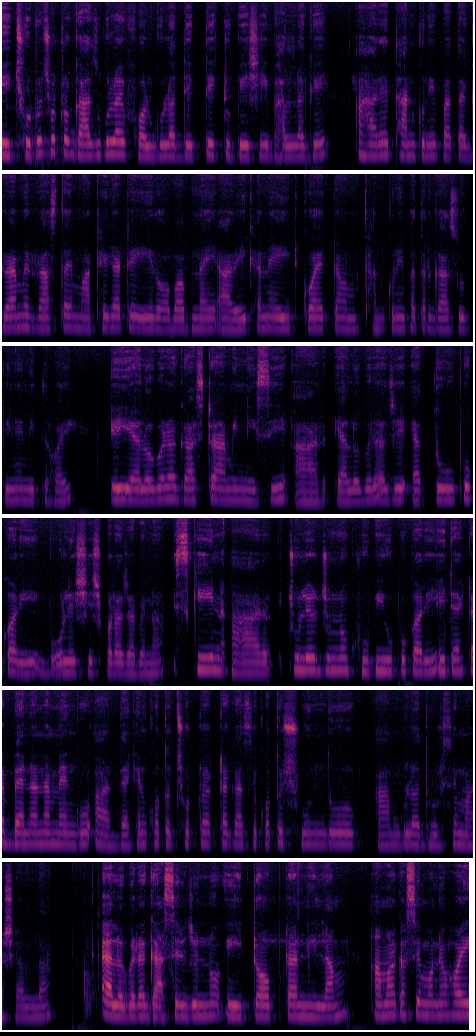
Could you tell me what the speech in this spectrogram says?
এই ছোট ছোট গাছগুলোয় ফলগুলো দেখতে একটু বেশি ভালো লাগে। আহারে থানকুনি পাতা গ্রামের রাস্তায় মাঠে ঘাটে এর অভাব নাই, আর এখানে এই কয়েকটা থানকুনি পাতার গাছও কিনে নিতে হয়। এই অ্যালোভেরা গাছটা আমি নিছি আর অ্যালোভেরা যে এত উপকারী বলে শেষ করা যাবে না। স্কিন আর চুলের জন্য খুবই উপকারী। এটা একটা ব্যানানা ম্যাঙ্গো আর দেখেন কত ছোট্ট একটা গাছে কত সুন্দর আমগুলা ধরছে মাসাল্লাহ অ্যালোভেরা গাছের জন্য এই টবটা নিলাম। আমার কাছে মনে হয়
